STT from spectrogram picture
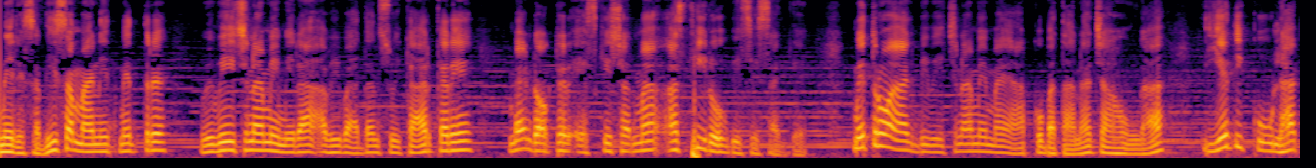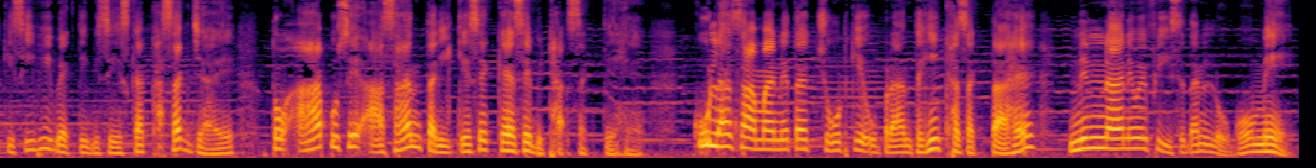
मेरे सभी सम्मानित मित्र, विवेचना में मेरा अभिवादन स्वीकार करें। मैं डॉक्टर एस के शर्मा, अस्थि रोग विशेषज्ञ। मित्रों, आज विवेचना में मैं आपको बताना चाहूँगा, यदि कूल्हा किसी भी व्यक्ति विशेष का खसक जाए तो आप उसे आसान तरीके से कैसे बिठा सकते हैं? कूल्हा सामान्यतः चोट के उपरांत ही खसकता है, निन्यानवे फीसदन लोगों में।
